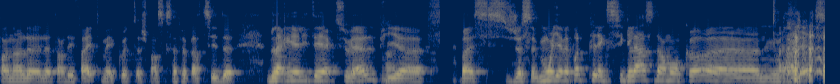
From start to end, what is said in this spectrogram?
pendant le, temps des fêtes. Mais écoute, je pense que ça fait partie de, la réalité actuelle. Puis ben, je sais, moi, il n'y avait pas de plexiglas dans mon cas, euh, Alex.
